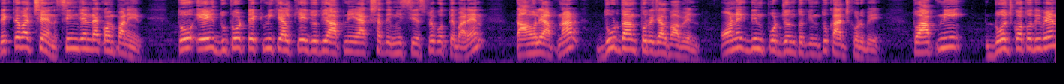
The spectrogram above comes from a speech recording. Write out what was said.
দেখতে পাচ্ছেন? সিনজেন্ডা কোম্পানির। তো এই দুটো টেকনিক্যালকে যদি আপনি একসাথে মিশিয়ে স্প্রে করতে পারেন, তাহলে আপনার দুর্দান্ত রেজাল্ট পাবেন। অনেক দিন পর্যন্ত কিন্তু কাজ করবে। তো আপনি ডোজ কত দিবেন?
